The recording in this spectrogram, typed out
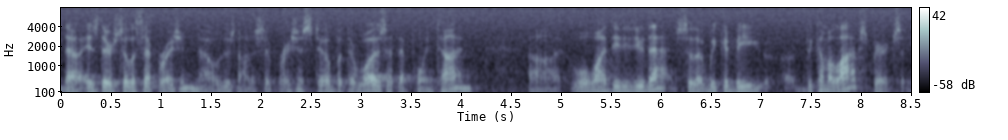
Now, is there still a separation? No, there's not a separation still, but there was at that point in time. Uh, well, why did he do that? So that we could be become alive spiritually.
